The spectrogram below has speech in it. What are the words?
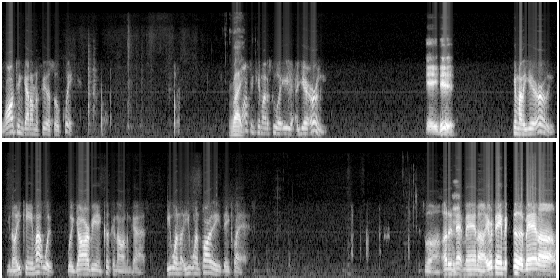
Walton got on the field so quick. Right. Walton came out of school a year, a year early. Yeah, he did. came out a year early. You know, he came out with with Yearby and cooking and all them guys. He wasn't he wasn't part of their, their class. So uh, other than that, man, uh, everything been good, man. Um,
